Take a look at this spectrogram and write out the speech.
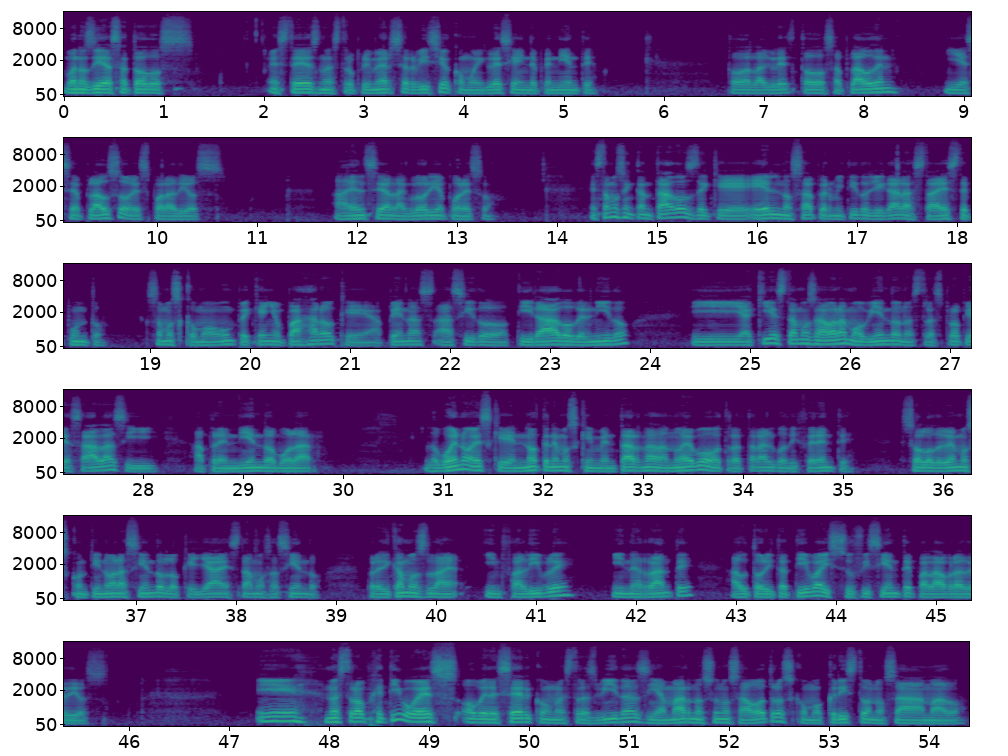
Buenos días a todos. Este es nuestro primer servicio como iglesia independiente. Todos aplauden y ese aplauso es para Dios. A Él sea la gloria por eso. Estamos encantados de que Él nos ha permitido llegar hasta este punto. Somos como un pequeño pájaro que apenas ha sido tirado del nido y aquí estamos ahora moviendo nuestras propias alas y aprendiendo a volar. Lo bueno es que no tenemos que inventar nada nuevo o tratar algo diferente. Solo debemos continuar haciendo lo que ya estamos haciendo. Predicamos la infalible, inerrante, autoritativa y suficiente palabra de Dios. Y nuestro objetivo es obedecer con nuestras vidas y amarnos unos a otros como Cristo nos ha amado.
